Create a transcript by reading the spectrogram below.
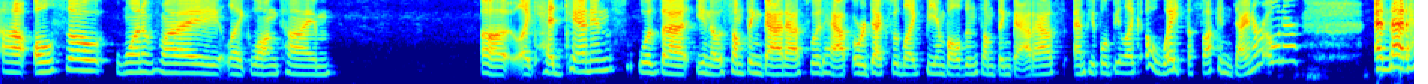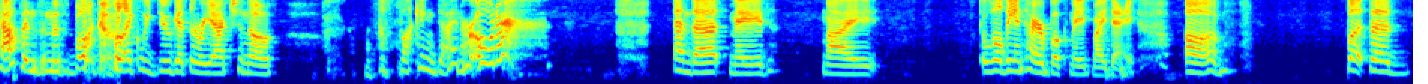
uh, also one of my like longtime uh like headcanons was that you know something badass would happen or dex would like be involved in something badass and people would be like oh wait the fucking diner owner? And that happens in this book. Like we do get the reaction of the fucking diner owner? And that made my well the entire book made my day. Um but the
